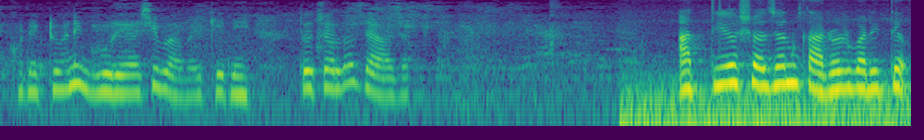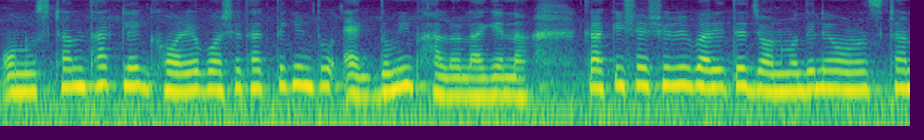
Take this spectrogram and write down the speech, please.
এখন একটুখানি ঘুরে আসি বাবাইকে নিয়ে। তো চলো যাওয়া যাক। আত্মীয় স্বজন কারোর বাড়িতে অনুষ্ঠান থাকলে ঘরে বসে থাকতে কিন্তু একদমই ভালো লাগে না। কাকি শাশুড়ির বাড়িতে জন্মদিনের অনুষ্ঠান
